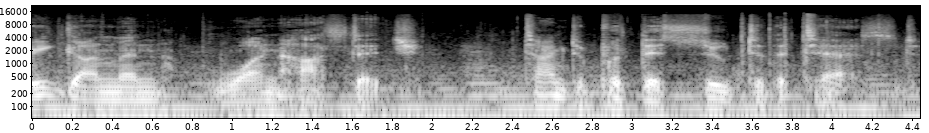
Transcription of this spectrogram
Three gunmen, one hostage. Time to put this suit to the test.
